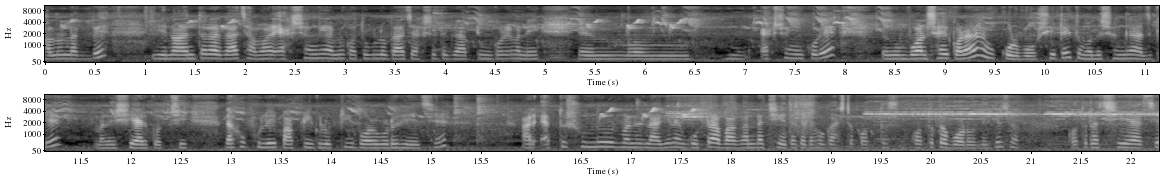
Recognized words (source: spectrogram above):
ভালো লাগবে। যে নয়নতারা গাছ, আমার একসঙ্গে আমি কতগুলো গাছ একসাথে গ্রাফটিং করে মানে একসঙ্গে করে বনসাই করা করব, সেটাই তোমাদের সঙ্গে আজকে মানে শেয়ার করছি। দেখো ফুলের পাপড়িগুলো কি বড় বড় হয়েছে। আর এত সুন্দর মানে লাগে না, গোটা বাগানটা ছেয়ে থাকে। দেখো গাছটা কত কতটা বড়, দেখেছ? কতটা ছেয়ে আছে।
